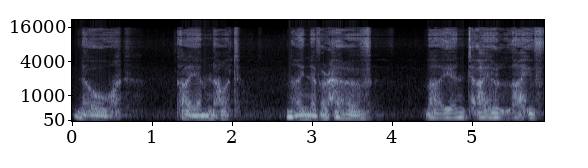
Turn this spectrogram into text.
No, I am not. I never have. My entire life,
